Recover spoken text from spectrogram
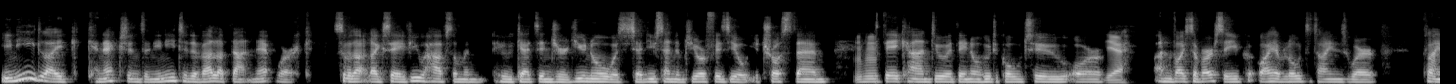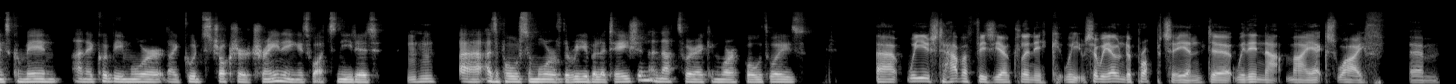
you need like connections and you need to develop that network so that like say if you have someone who gets injured you know as you said you send them to your physio you trust them mm-hmm. if they can't do it they know who to go to or yeah and vice versa you, i have loads of times where clients come in and it could be more like good structure training is what's needed mm-hmm uh, as opposed to more of the rehabilitation. And that's where I can work both ways. Uh, we used to have a physio clinic. We, so we owned a property, and uh, within that, my ex-wife um,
